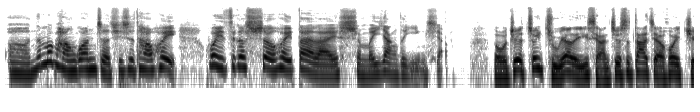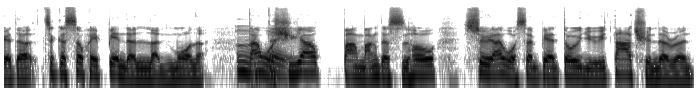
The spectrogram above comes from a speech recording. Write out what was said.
呃，那么旁观者其实他会为这个社会带来什么样的影响？我觉得最主要的影响就是大家会觉得这个社会变得冷漠了。当我需要帮忙的时候，虽然我身边都有一大群的人，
